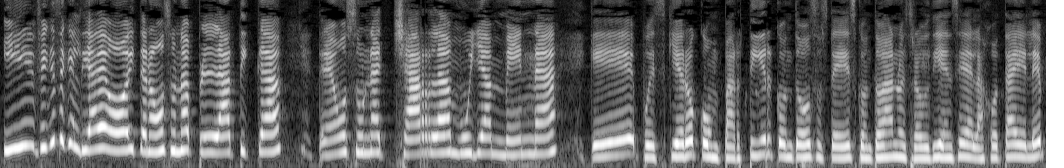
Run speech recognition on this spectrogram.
Y fíjese que el día de hoy tenemos una plática, tenemos una charla muy amena que pues quiero compartir con todos ustedes, con toda nuestra audiencia de la JL.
